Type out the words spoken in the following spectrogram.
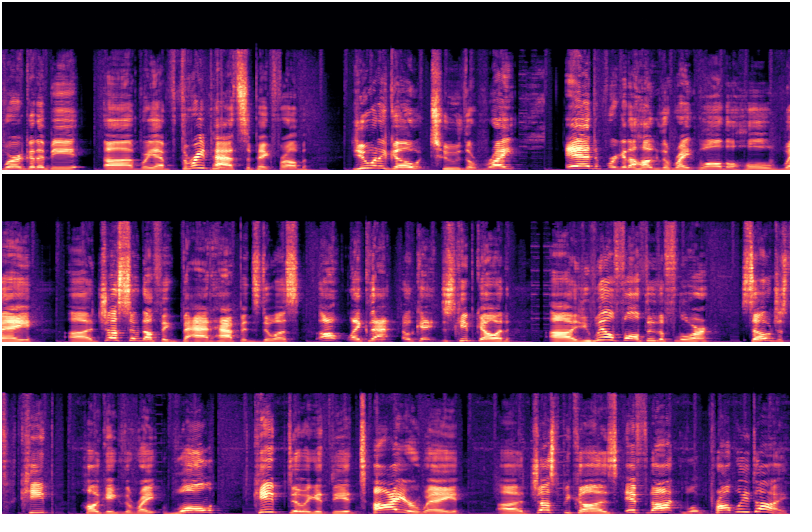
we're going to be, uh, we have three paths to pick from. You want to go to the right, and we're going to hug the right wall the whole way. uh, just so nothing bad happens to us. Oh, like that. Okay, just keep going. Uh, you will fall through the floor, so just keep hugging the right wall. Keep doing it the entire way, uh, just because if not, we'll probably die.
